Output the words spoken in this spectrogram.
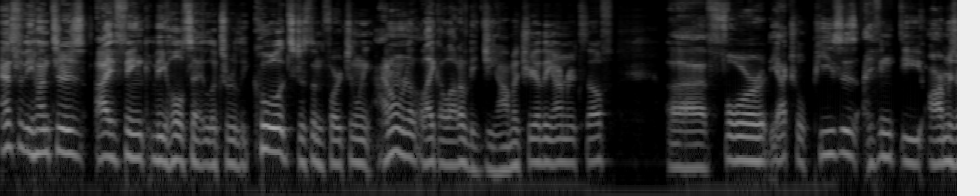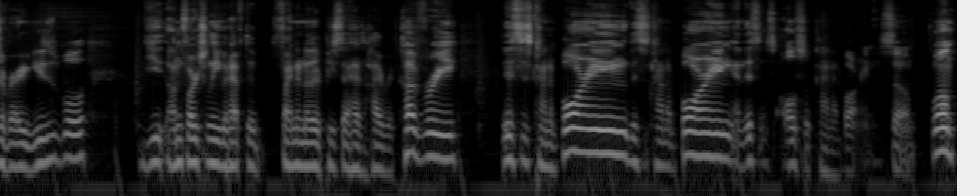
As for the hunters, I think the whole set looks really cool. It's just unfortunately, I don't really like a lot of the geometry of the armor itself. Uh, for the actual pieces, I think the armors are very usable. You, unfortunately, you would have to find another piece that has high recovery this is kind of boring, this is kind of boring, and this is also kind of boring. So, well,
